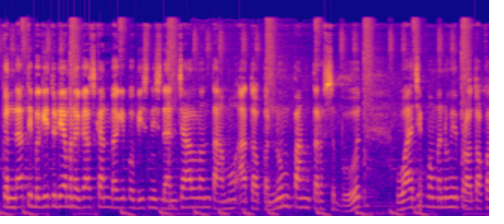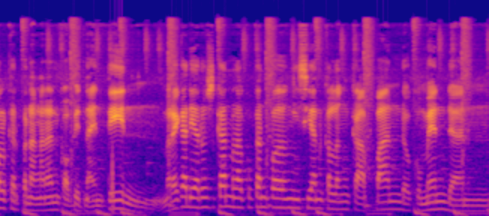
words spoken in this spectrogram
Kendati begitu dia menegaskan bagi pebisnis dan calon tamu atau penumpang tersebut wajib memenuhi protokol kepenanganan COVID-19. Mereka diharuskan melakukan pengisian kelengkapan dokumen dan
